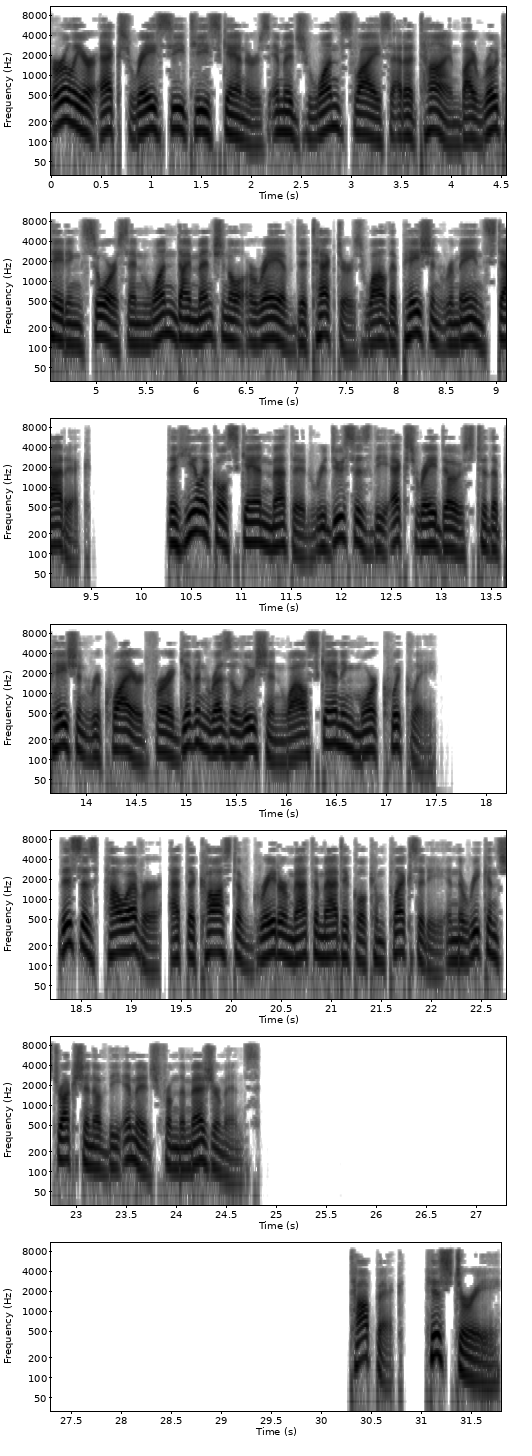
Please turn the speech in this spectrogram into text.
Earlier X-ray CT scanners imaged one slice at a time by rotating source and one-dimensional array of detectors while the patient remained static. The helical scan method reduces the X-ray dose to the patient required for a given resolution while scanning more quickly. This is, however, at the cost of greater mathematical complexity in the reconstruction of the image from the measurements. History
